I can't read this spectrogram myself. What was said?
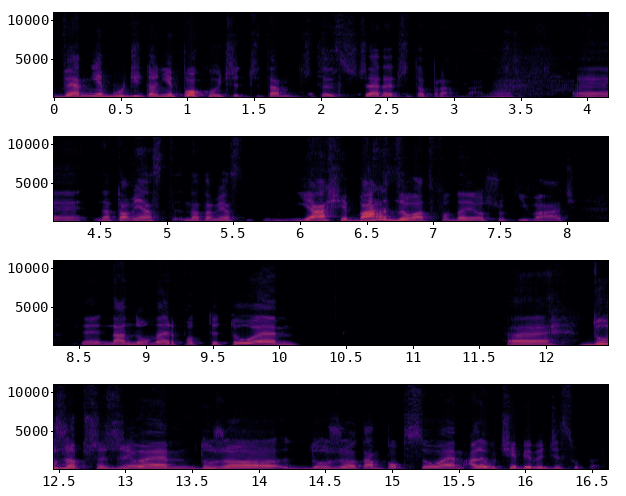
we mnie budzi to niepokój, czy, czy, tam, czy to jest szczere, czy to prawda. Nie? E, natomiast, natomiast ja się bardzo łatwo daję oszukiwać e, na numer pod tytułem e, dużo przeżyłem, dużo, dużo tam popsułem, ale u ciebie będzie super.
